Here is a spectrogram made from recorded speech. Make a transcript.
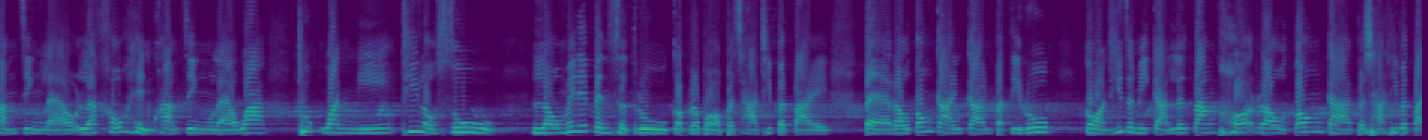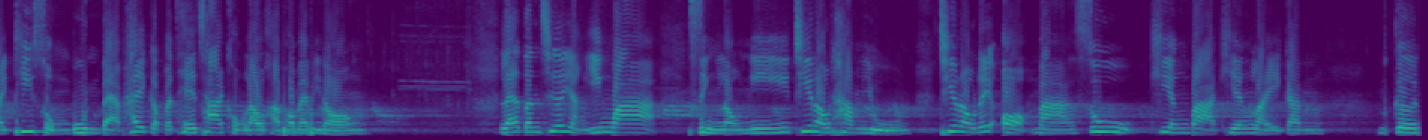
ความจริงแล้ว และเขาเห็นความจริงแล้วว่า ทุกวันนี้ที่เราสู้ เราไม่ได้เป็นศัตรูกับระบอบประชาธิปไตย แต่เราต้องการการปฏิรูปก่อนที่จะมีการเลือกตั้ง เพราะเราต้องการประชาธิปไตยที่สมบูรณ์แบบให้กับประเทศชาติของเราค่ะพ่อแม่พี่น้อง และตันเชื่ออย่างยิ่งว่าสิ่งเหล่านี้ที่เราทำอยู่ ที่เราได้ออกมาสู้เคียงบ่าเคียงไหลกัน เกิน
